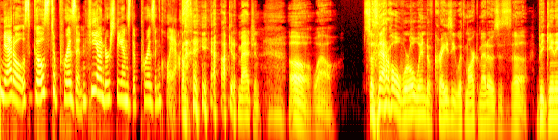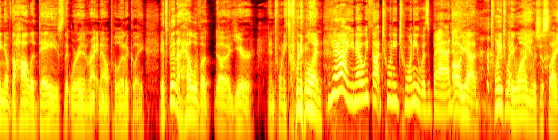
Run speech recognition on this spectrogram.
Meadows goes to prison. He understands the prison class. yeah, I can imagine. Oh wow. So that whole whirlwind of crazy with Mark Meadows is the beginning of the holidays that we're in right now politically. It's been a hell of a uh, year in 2021. yeah, you know, we thought 2020 was bad. Oh yeah, 2021 was just like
